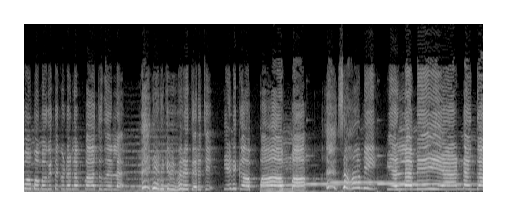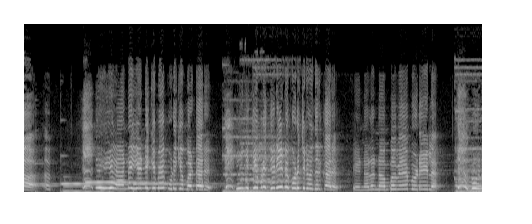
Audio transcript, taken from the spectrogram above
அப்பா அம்மா முகத்தை கூட நான் பார்த்தது இல்லை எனக்கு விவரம் தெரிஞ்சு எனக்கு அப்பா அம்மா சாமி எல்லாமே என் அண்ணன் தான். அண்ணன் என்னைக்குமே குடிக்க மாட்டாரு. இன்னைக்கு எப்படி திடீர்னு குடிச்சிட்டு வந்திருக்காரு? என்னால நம்பவே முடியல. உன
